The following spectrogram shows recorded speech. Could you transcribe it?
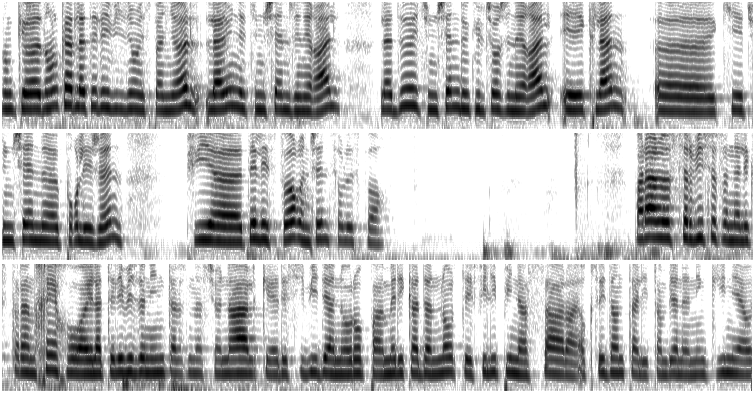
Donc, euh, dans le cas de la télévision espagnole, la une est une chaîne générale, la 2 est une chaîne de culture générale et Clan, euh, qui est une chaîne pour les jeunes, puis euh, Télésport, une chaîne sur le sport. Para los servicios en el extranjero hay la televisión internacional que es recibida en Europa, América del Norte, Filipinas, Sahara Occidental y también en Guinea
